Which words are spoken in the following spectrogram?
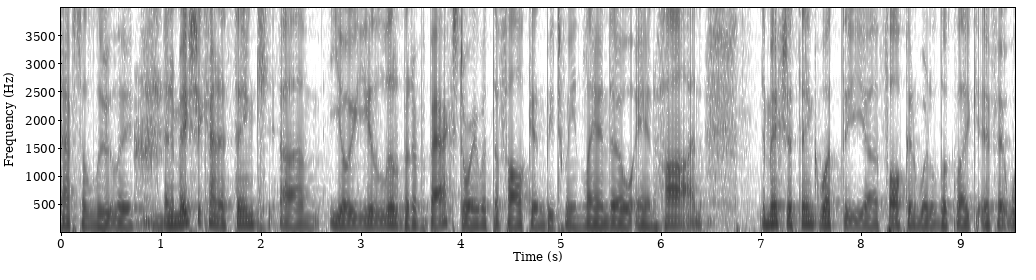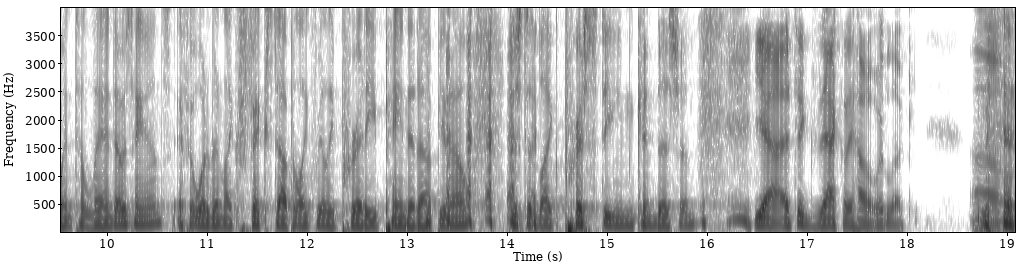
Absolutely, and it makes you kind of think. Um, you know, you get a little bit of a backstory with the Falcon between Lando and Han. It makes you think what the uh, Falcon would have looked like if it went to Lando's hands. If it would have been like fixed up, like really pretty, painted up, you know, just in like pristine condition. Yeah, it's exactly how it would look. Um,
